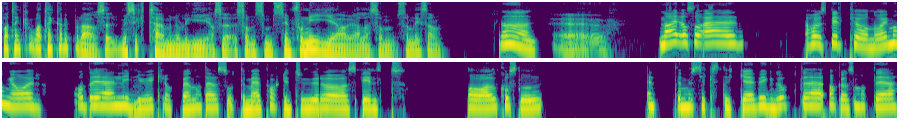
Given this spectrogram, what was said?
Hva tenker, hva tenker du på der? Altså, musikkterminologi, altså, som, som symfonier, eller som, som liksom Mm. eh, Nei, altså, jeg, har jo spilt piano i mange år, Og det ligger jo i kroppen at jeg har sittet med partitur og spilt, og hvordan et musikkstykke er bygd opp. Det er akkurat som at det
